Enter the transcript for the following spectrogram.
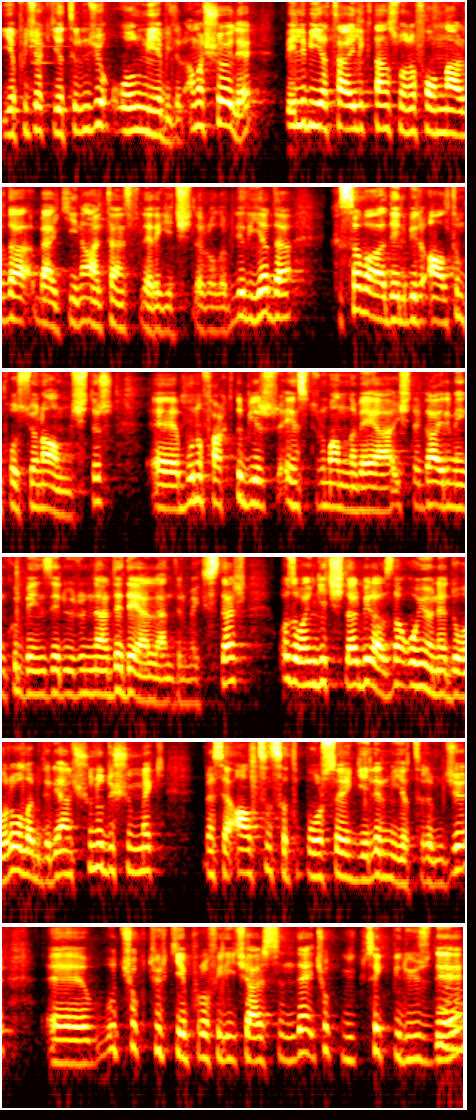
yapacak yatırımcı olmayabilir. Ama şöyle belli bir yataylıktan sonra fonlarda belki yine alternatiflere geçişler olabilir ya da kısa vadeli bir altın pozisyonu almıştır. E, bunu farklı bir enstrümanla veya işte gayrimenkul benzeri ürünlerde değerlendirmek ister. O zaman geçişler biraz da o yöne doğru olabilir. Yani şunu düşünmek mesela altın satıp borsaya gelir mi yatırımcı? Ee, bu çok Türkiye profili içerisinde çok yüksek bir yüzdeye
